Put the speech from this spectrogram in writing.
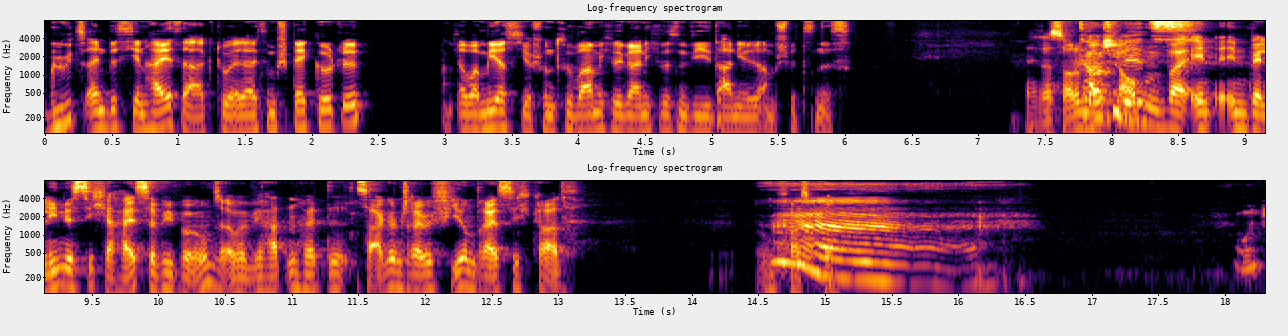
glüht's ein bisschen heißer aktuell als im Speckgürtel. Aber mir ist hier schon zu warm, ich will gar nicht wissen, wie Daniel am Schwitzen ist. Ja, das soll man Tauschen wir glauben, weil in, in Berlin ist sicher heißer wie bei uns, aber wir hatten heute sage und schreibe 34 Grad. Unfassbar. Ah. Und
